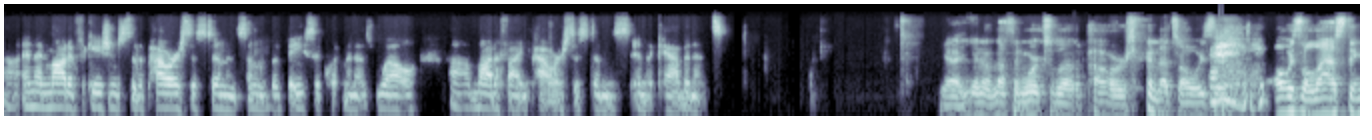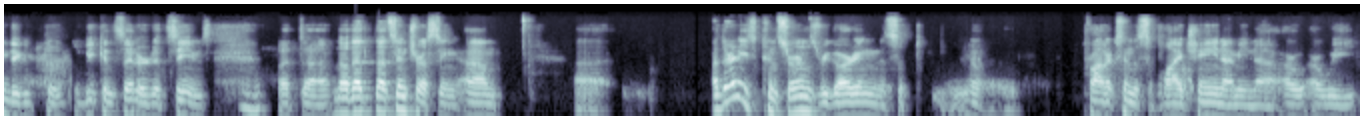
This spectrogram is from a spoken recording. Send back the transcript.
uh, and then modifications to the power system and some of the base equipment as well, uh, modified power systems in the cabinets. Yeah, you know, nothing works without power, and that's always the, always the last thing to, to, to, be considered. It seems, but uh, no, that that's interesting. Um, uh, are there any concerns regarding the you know, products in the supply chain? I mean, uh, are, are we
